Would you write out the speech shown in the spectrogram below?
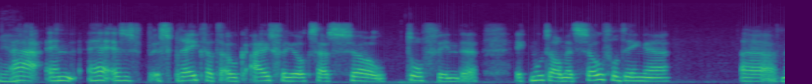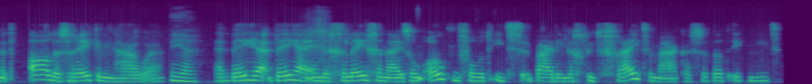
Ja, ja en, hè, en spreek dat ook uit van, joh, ik zou het zo tof vinden. Ik moet al met zoveel dingen uh, met alles rekening houden. Ja. Ben, jij, ben jij in de gelegenheid om ook bijvoorbeeld iets, een paar dingen glutenvrij te maken, zodat ik niet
